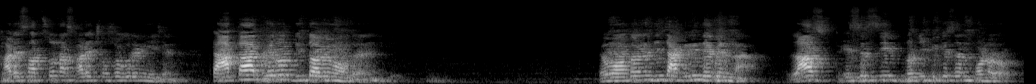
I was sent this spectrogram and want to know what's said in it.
সাড়ে সাতশো না সাড়ে ছশো করে নিয়েছেন। টাকা ফেরত দিতে হবে মমতা ব্যানার্জিকে। এবং মমতা ব্যানার্জি চাকরি দেবেন না। লাস্ট এসএসসি নোটিফিকেশন পনেরো।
